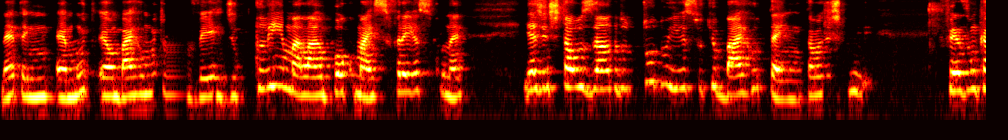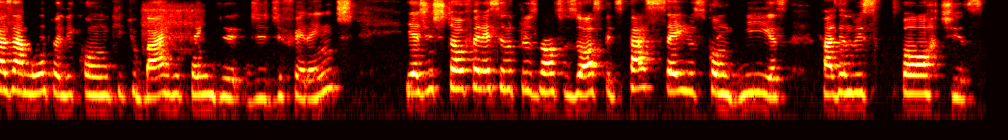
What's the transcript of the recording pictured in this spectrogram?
Né? Tem, é, muito, é um bairro muito verde, o clima lá é um pouco mais fresco, né? E a gente está usando tudo isso que o bairro tem. Então, a gente fez um casamento ali com o que, que o bairro tem de, de diferente. E a gente está oferecendo para os nossos hóspedes passeios com guias, fazendo esportes,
